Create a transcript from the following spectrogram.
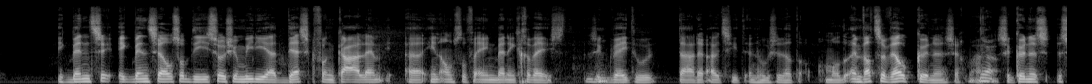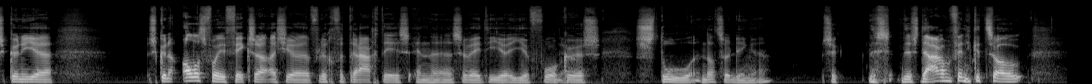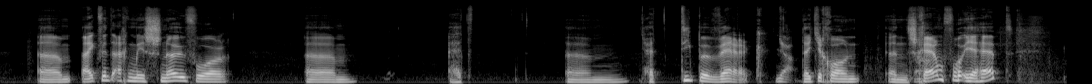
ik ben, ik ben zelfs op die social media desk van KLM eh, in Amstelveen ben ik geweest. Dus Mhm. ik weet hoe het daar eruit ziet en hoe ze dat allemaal doen. En wat ze wel kunnen, zeg maar. Ja. Ze, kunnen, ze kunnen je, ze kunnen alles voor je fixen als je vlucht vertraagd is en eh, ze weten je, je voorkeursstoel en dat soort dingen. Ze, dus, dus daarom vind ik het zo. Ehm, ik vind het eigenlijk meer sneu voor ehm, het, ehm, het type werk. Ja. Dat je gewoon een scherm voor je hebt.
